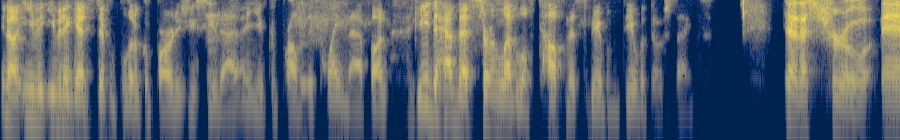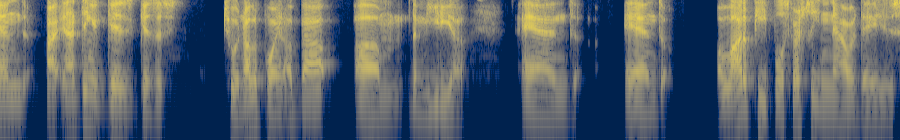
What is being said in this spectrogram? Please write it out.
you know, even even against different political parties, you see mm. that, and you could probably claim that. But you need to have that certain level of toughness to be able to deal with those things. Yeah, that's true, and I, and I think it gives gives us to another point about um, the media, and and a lot of people, especially nowadays,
